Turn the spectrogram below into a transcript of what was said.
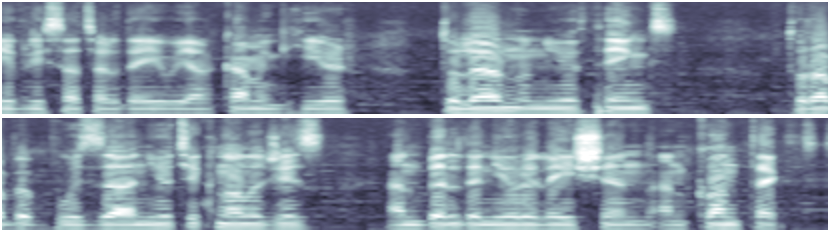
every Saturday, we are coming here to learn new things, to rub up with the new technologies and build a new relation and contact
